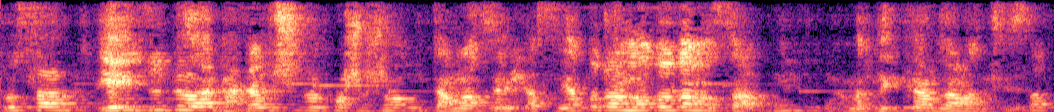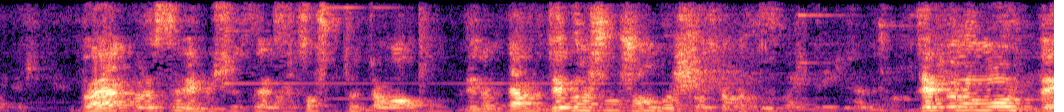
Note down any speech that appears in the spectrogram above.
তো স্যার, এই ঢাকা বিশ্ববিদ্যালয় প্রশাসন জামাতের কাছে এতটা নত জানো স্যার? আমরা ধিক্কার জানাচ্ছি, স্যার। দয়া করে, স্যার, এই বিষয়ে স্পষ্ট জবাব দেবেন, কারণ যে কোনো সময় সংঘর্ষ হতে পারে যে কোনো মুহূর্তে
